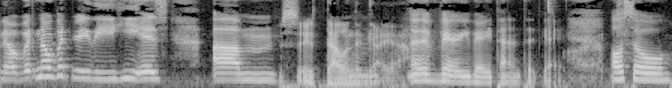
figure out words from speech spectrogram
no, but no, but really, he is um a talented guy, yeah. a very, very talented guy. Also,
